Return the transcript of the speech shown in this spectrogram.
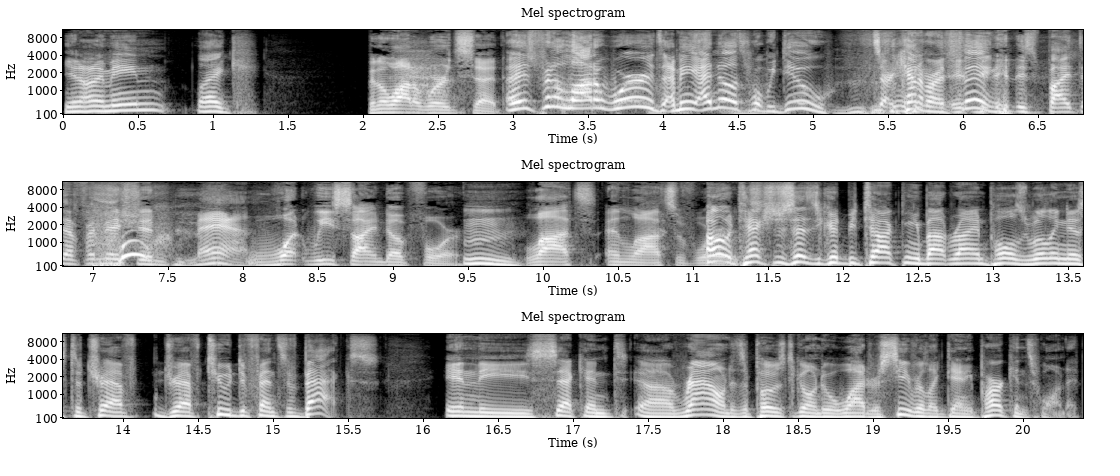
You know what I mean? Like Been a lot of words said. It's been a lot of words. I mean, I know it's what we do. It's our, kind of our It- thing. it is by definition Whew, man. what we signed up for. Lots and lots of words. Oh, Texture says you could be talking about Ryan Poles' willingness to draft draft two defensive backs in the second uh, round, as opposed to going to a wide receiver like Danny Parkins wanted.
